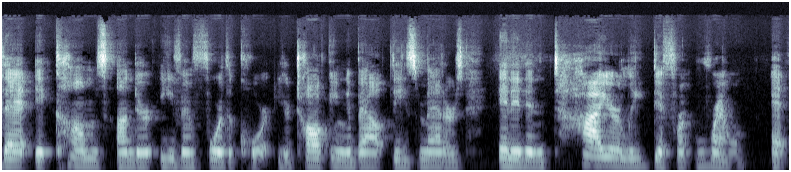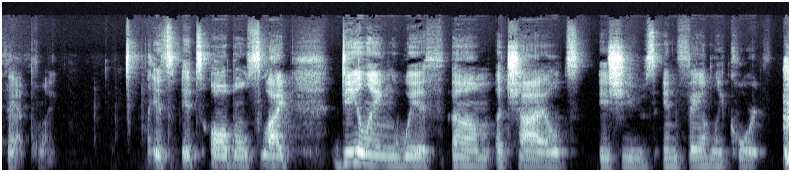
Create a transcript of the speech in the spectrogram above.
that it comes under even for the court. You're talking about these matters in an entirely different realm at that point. It's it's almost like dealing with um, a child's issues in family court.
